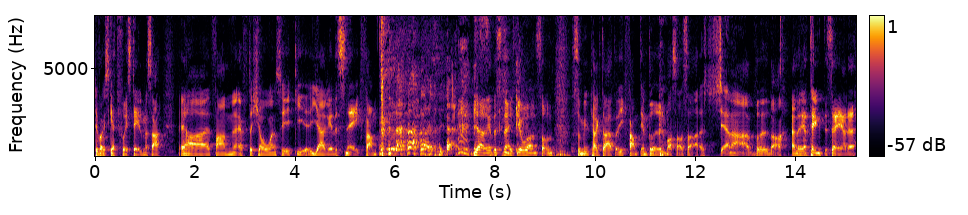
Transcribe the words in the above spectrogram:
det var ju sketcher i stil med så här, ja fan efter showen så gick Jerry the Snake fram till Jerry the Snake Johansson, som min karaktär heter, gick fram till en brud och bara sa så här, Tjena brudar. Eller jag tänkte säga det.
